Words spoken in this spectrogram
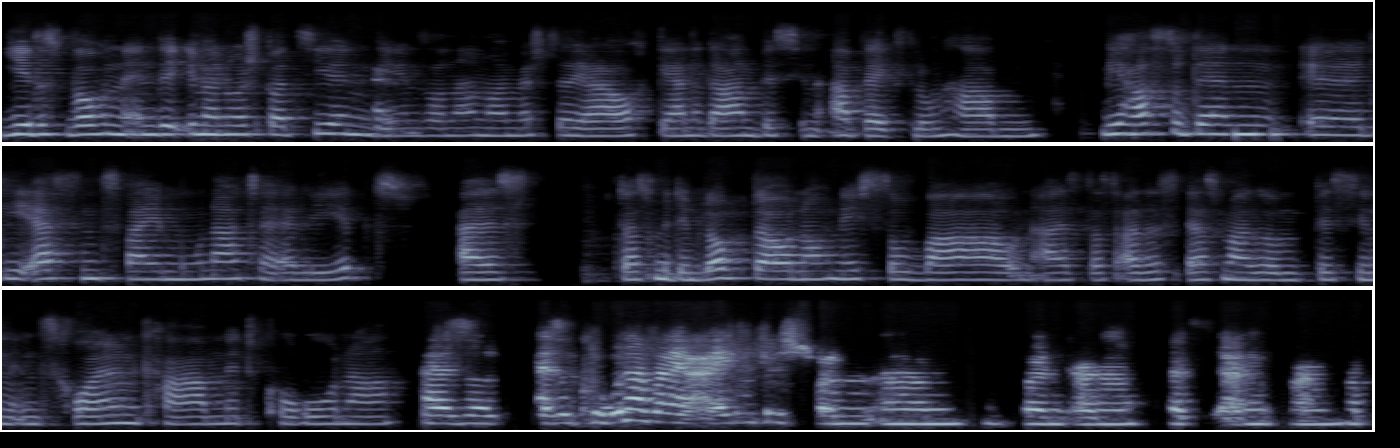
jedes Wochenende immer nur spazieren gehen, sondern man möchte ja auch gerne da ein bisschen Abwechslung haben. Wie hast du denn äh, die ersten zwei Monate erlebt, als das mit dem Lockdown noch nicht so war und als das alles erstmal so ein bisschen ins Rollen kam mit Corona? Also, also Corona war ja eigentlich schon ähm, im vollen Gange, als ich angefangen habe.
